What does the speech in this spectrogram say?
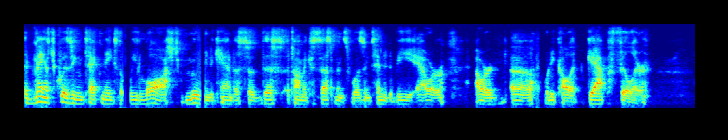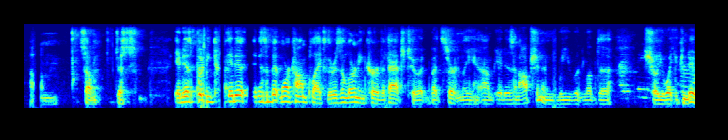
advanced quizzing techniques that we lost moving to Canvas. So this atomic assessments was intended to be our our uh, what do you call it gap filler. Um, so just it is pretty it is it is a bit more complex. There is a learning curve attached to it, but certainly um, it is an option, and we would love to show you what you can do.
